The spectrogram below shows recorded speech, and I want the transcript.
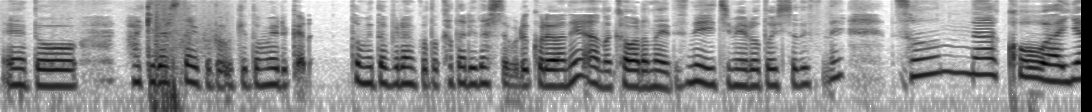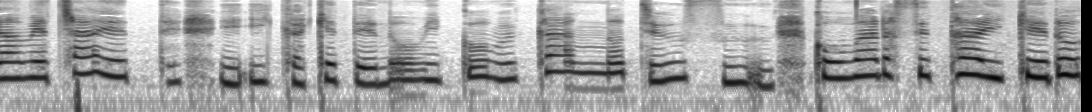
えっ、ー、と吐き出したいことを受け止めるから止めたブランコと語り出したブルこれはねあの変わらないですね。1メロと一緒ですね。そんな子はやめちゃえって。て言いかけて飲み込む缶のジュース。困らせたいけど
